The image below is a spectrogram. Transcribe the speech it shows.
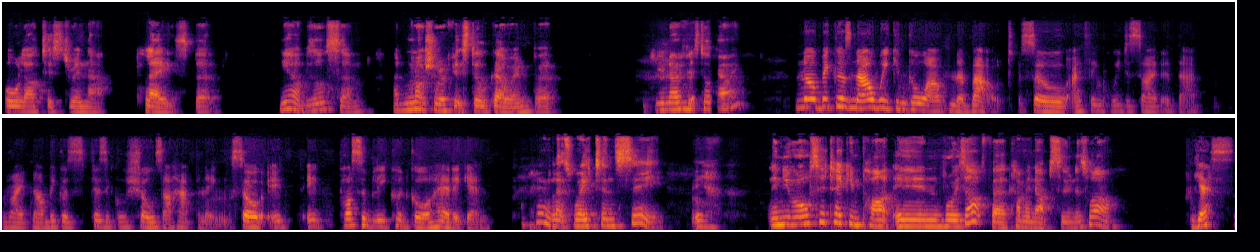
all artists are in that place, but yeah, it was awesome. I'm not sure if it's still going, but do you know if it's still going? No, because now we can go out and about. So I think we decided that right now because physical shows are happening. So it it possibly could go ahead again. Okay, let's wait and see. Yeah. And you're also taking part in Roy's Art Fair coming up soon as well. Yes,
